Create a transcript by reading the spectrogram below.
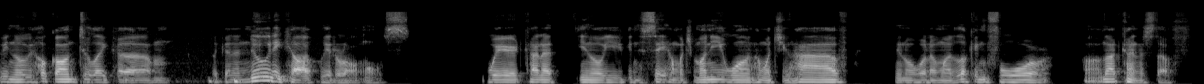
you know, hook on to like um like an annuity calculator almost, where it kind of you know you can say how much money you want, how much you have, you know, what am I looking for, uh, that kind of stuff,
